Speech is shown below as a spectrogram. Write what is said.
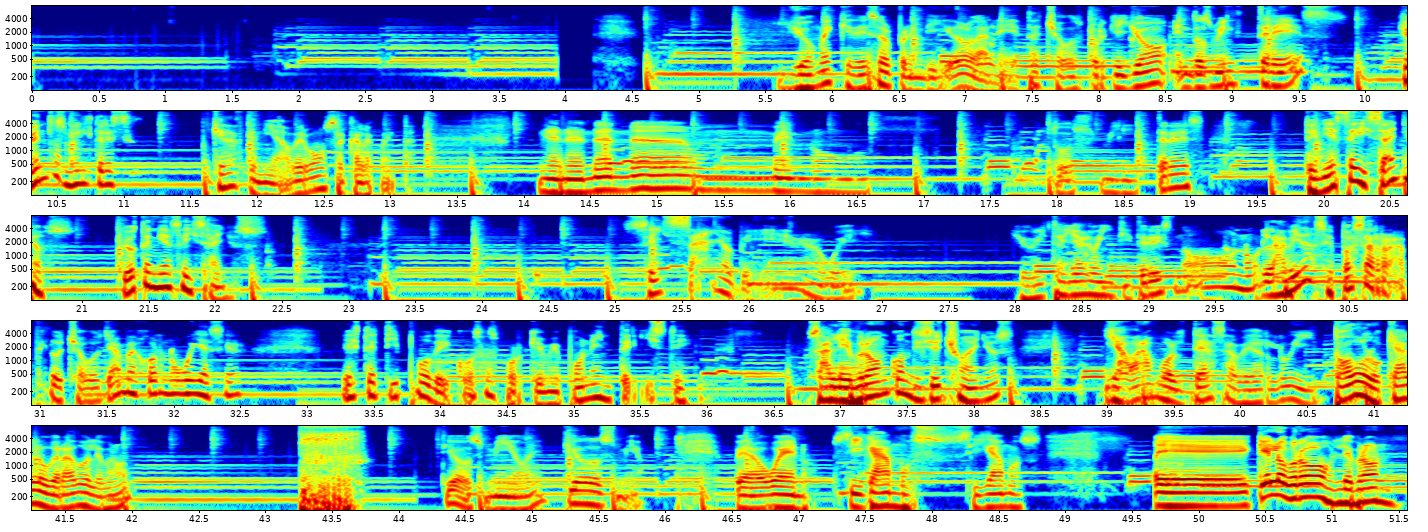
Yo me quedé sorprendido, la neta, chavos, porque yo en 2003, yo en 2003, ¿qué edad tenía? A ver, vamos a sacar la cuenta. menos 2003. Tenía 6 años. Yo tenía 6 años. 6 años, verga, güey. Y ahorita ya 23. No, no. La vida se pasa rápido, chavos. Ya mejor no voy a hacer este tipo de cosas porque me ponen triste. O sea, Lebron con 18 años y ahora volteas a verlo y todo lo que ha logrado Lebron. Dios mío, eh. Dios mío. Pero bueno, sigamos, sigamos. Eh, ¿Qué logró Lebron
